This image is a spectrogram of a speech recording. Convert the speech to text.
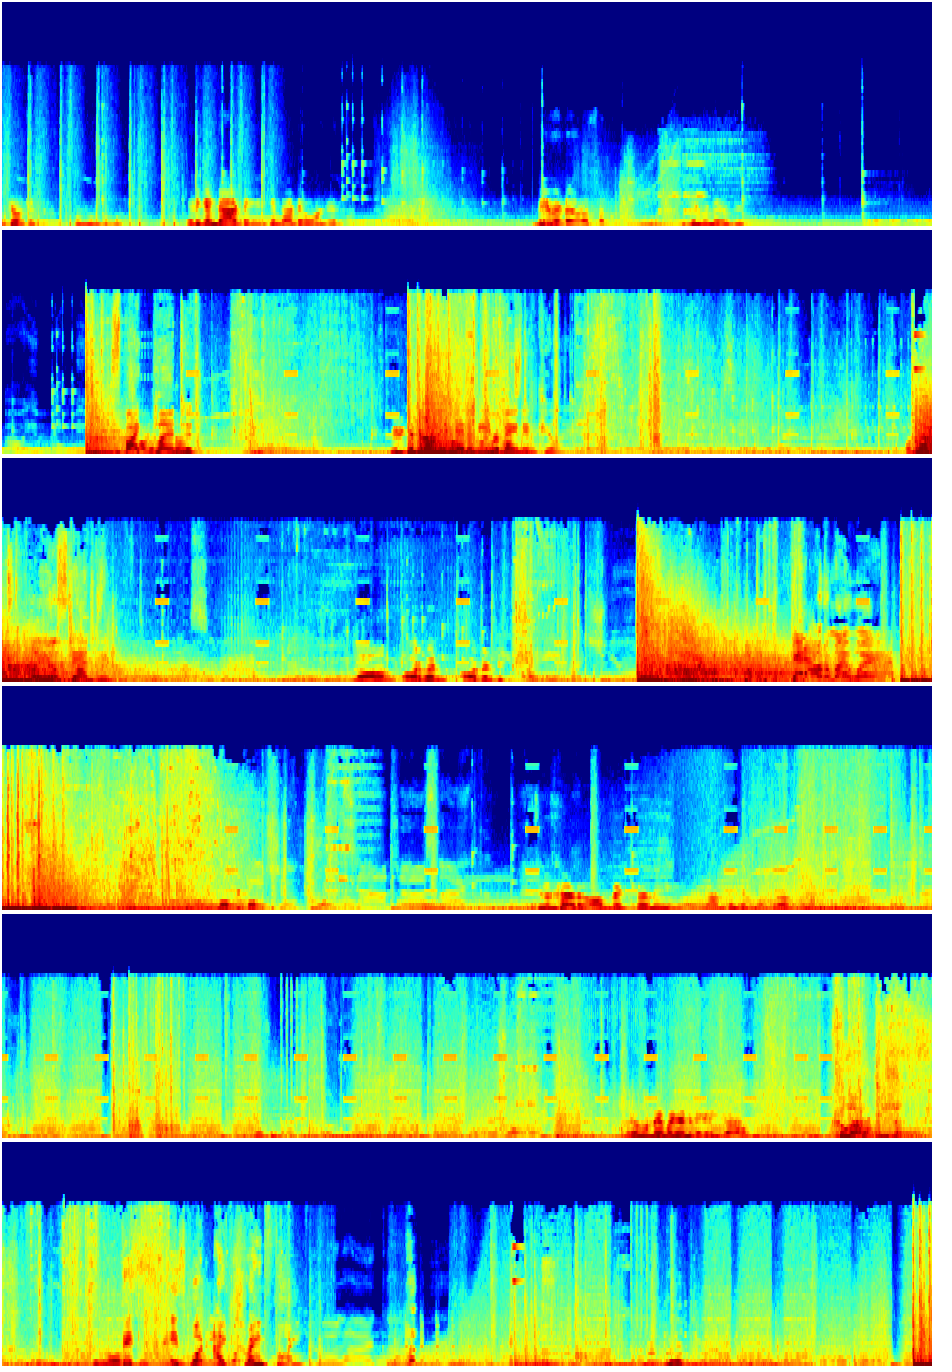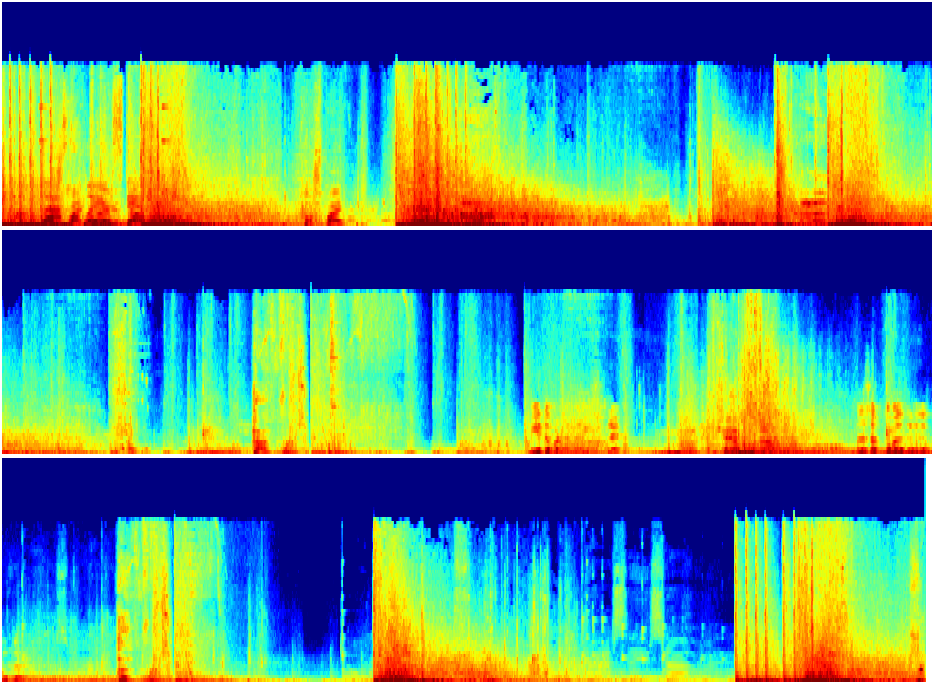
ఓకే ఓకే ఎడికండి ఆట ఎడికండి ఆట ఓల్డ్ బీ వెండ ఎవరు వస్తారు be వెండ be Spike planted. ఎడికండి One ఆట enemy remaining. Last player standing. long organ organ pick Get out of my way! copy copy చూసాడు ఆఫ్ పెట్టుకొని డాన్సం చేస్తాడు ఏమున్నాయి భయ్యా నీ దగ్గర ఇంకా Clutch. This is what I trained for. Last player standing. Got spike. ये तो बड़ा नाइस प्लान Careful now. मतलब सबको पता चलेगा उधर है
